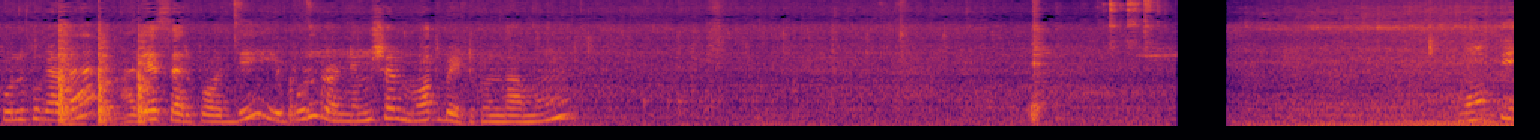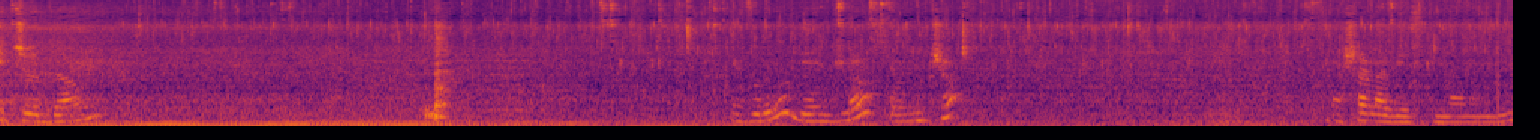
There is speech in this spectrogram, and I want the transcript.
పులుపు కదా అదే సరిపోద్ది. ఇప్పుడు రెండు నిమిషాలు మూత పెట్టుకుందాము. మూత చూద్దాం. ఇప్పుడు దీంట్లో కొంచెం మసాలా వేసుకుందామండి.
